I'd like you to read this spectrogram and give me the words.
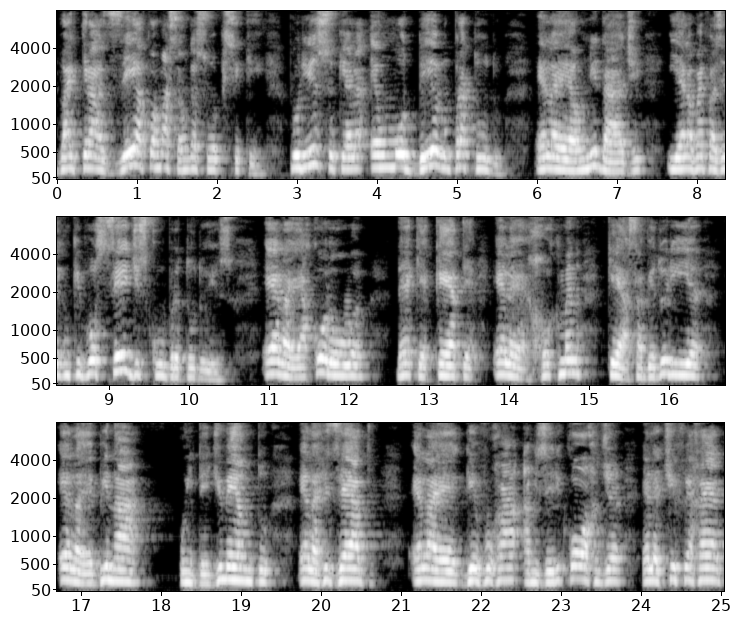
vai trazer a formação da sua psique. Por isso que ela é um modelo para tudo. Ela é a unidade e ela vai fazer com que você descubra tudo isso. Ela é a coroa, né, que é Keter, ela é Rockman, que é a sabedoria, ela é Binah, o entendimento, ela é Rized, ela é Gevurah, a misericórdia, ela é Tiferet,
